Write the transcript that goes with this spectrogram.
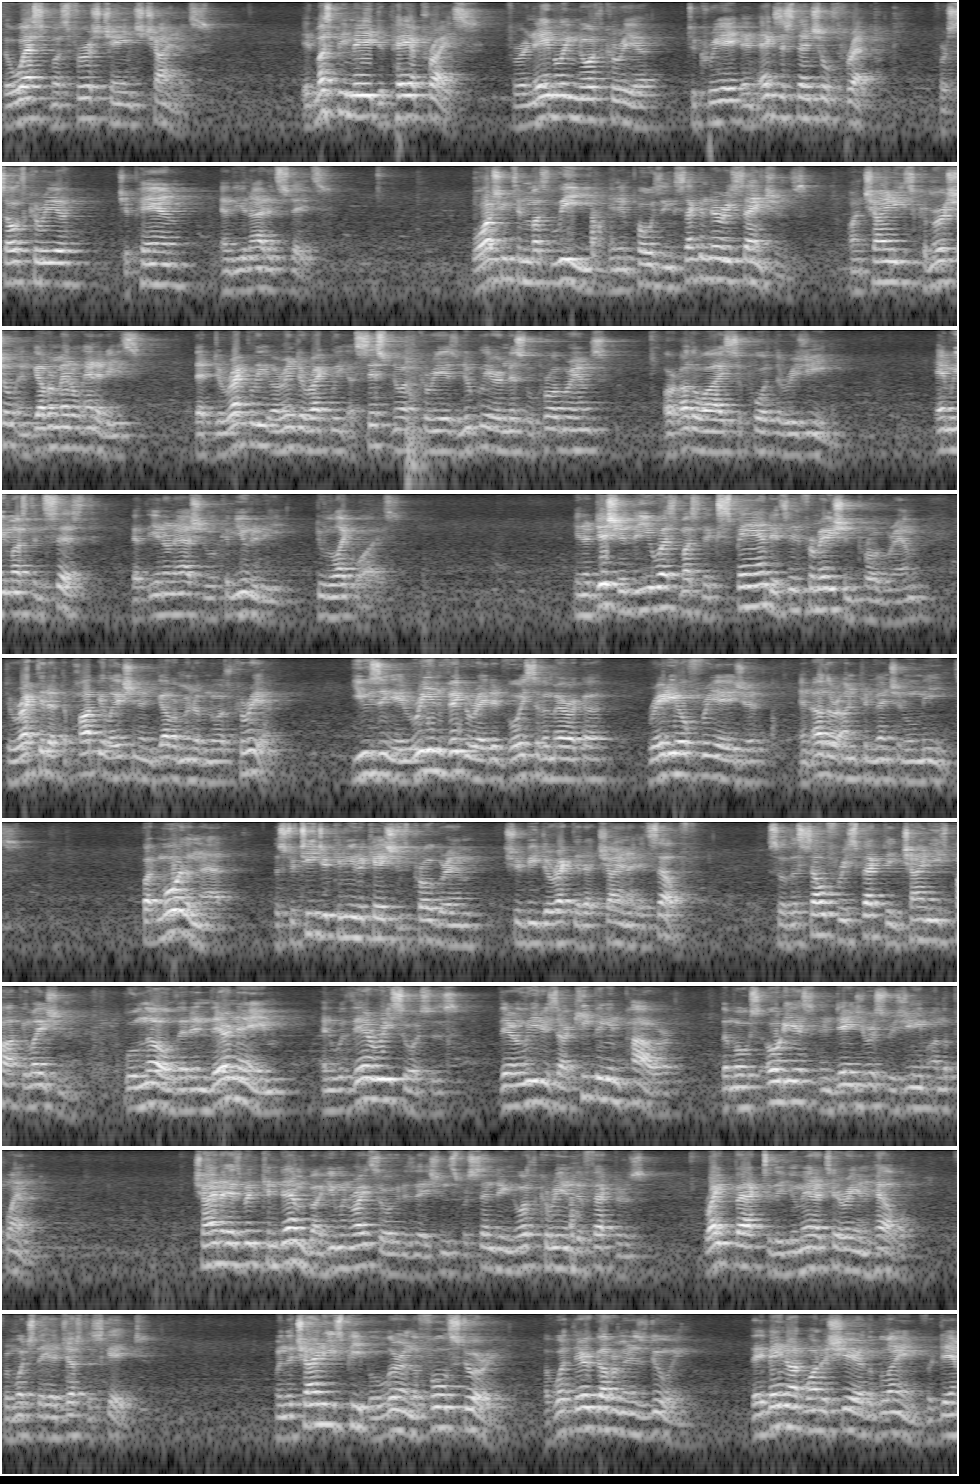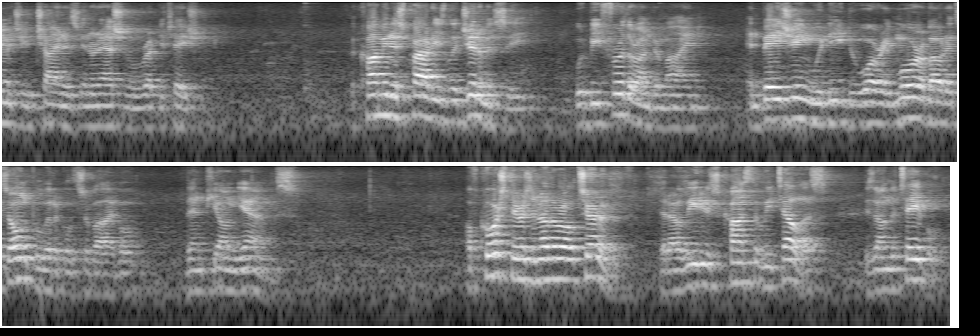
the West must first change China's. It must be made to pay a price for enabling North Korea to create an existential threat for South Korea, Japan, and the United States. Washington must lead in imposing secondary sanctions on Chinese commercial and governmental entities that directly or indirectly assist North Korea's nuclear and missile programs or otherwise support the regime. And we must insist that the international community do likewise. In addition, the U.S. must expand its information program directed at the population and government of North Korea, using a reinvigorated Voice of America, Radio Free Asia, and other unconventional means. But more than that, the Strategic Communications Program should be directed at China itself, so the self-respecting Chinese population will know that in their name and with their resources, their leaders are keeping in power the most odious and dangerous regime on the planet. China has been condemned by human rights organizations for sending North Korean defectors right back to the humanitarian hell from which they had just escaped. When the Chinese people learn the full story of what their government is doing, they may not want to share the blame for damaging China's international reputation. The Communist Party's legitimacy would be further undermined and Beijing would need to worry more about its own political survival than Pyongyang's. Of course, there is another alternative that our leaders constantly tell us is on the table,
